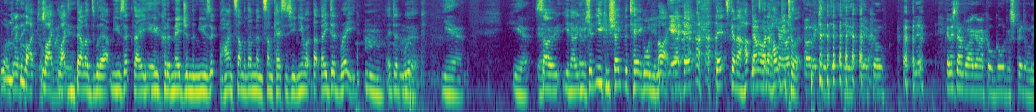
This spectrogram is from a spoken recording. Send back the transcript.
Well, like like like yeah. ballads without music. They Yeah. you could imagine the music behind some of them. In some cases, you knew it, but they did read. Mm, They did work. yeah, yeah. So you know you was- can you can shake the tag all you like. Yeah. but that that's gonna that's I gonna hold care, you to it. I'll accept it. Yeah, yeah, cool. It, it was done by a guy called Gordon Spittle who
